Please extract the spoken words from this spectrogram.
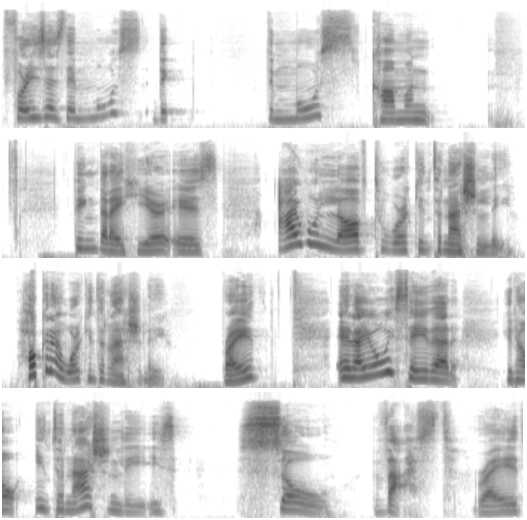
for instance, the most the the most common thing that I hear is, "I would love to work internationally. How can I work internationally?" Right? And I always say that you know, internationally is so vast, right?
